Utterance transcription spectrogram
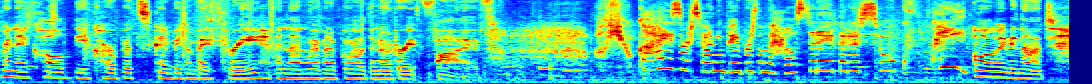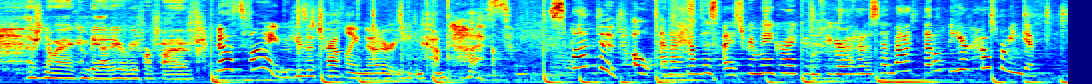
Renee called. The carpet's gonna be done by three, and then we have an appointment with the notary at five. Oh, you guys are signing papers on the house today? That is so great. Well, maybe not. There's no way I can be out of here before five. No, it's fine. He's a traveling notary. He can come to us. Splendid. Oh, and I have this ice cream maker I couldn't figure out how to send back. That'll be your housewarming gift.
